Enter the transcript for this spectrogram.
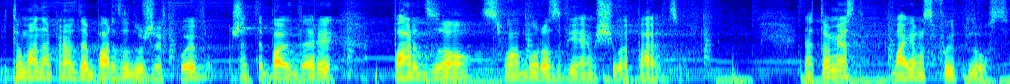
I to ma naprawdę bardzo duży wpływ, że te baldery bardzo słabo rozwijają siłę palców. Natomiast mają swój plus.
